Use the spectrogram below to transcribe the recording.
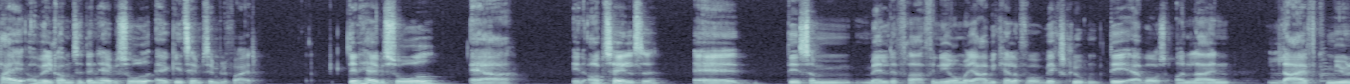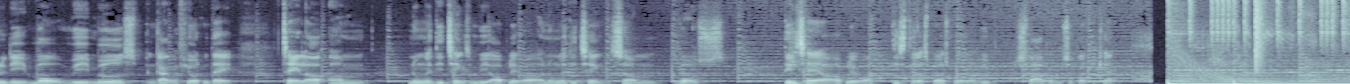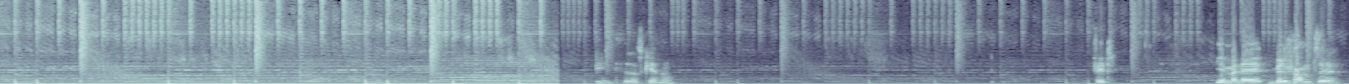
Hej og velkommen til den her episode af GTM Simplified. Den her episode er en optagelse af det, som Malte fra Fenerum og jeg, vi kalder for Vækstklubben. Det er vores online live community, hvor vi mødes en gang hver 14. dag, taler om nogle af de ting, som vi oplever, og nogle af de ting, som vores deltagere oplever. De stiller spørgsmål, og vi svarer på dem så godt vi kan. Fint, det der sker nu. Fedt. Jamen, øh, velkommen til.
